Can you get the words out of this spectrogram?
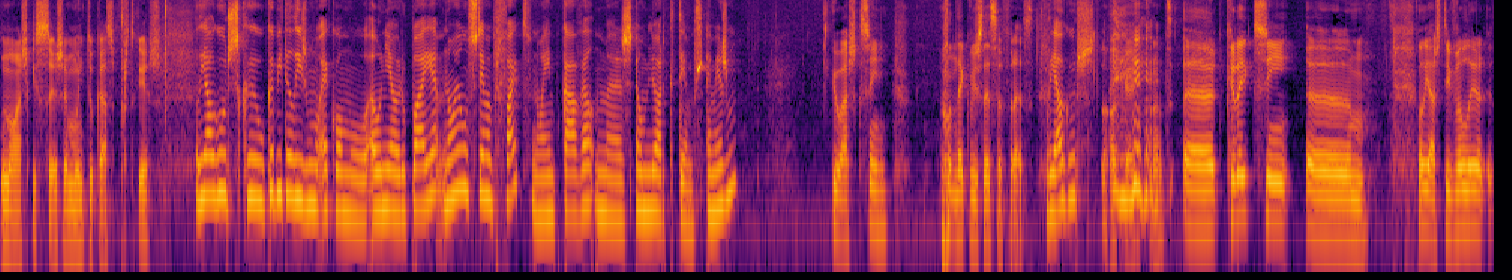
não acho que isso seja muito o caso português. Li alguns que o capitalismo é como a União Europeia, não é um sistema perfeito, não é impecável, mas é o melhor que temos, é mesmo? Eu acho que sim. Onde é que viste essa frase? Li alguns. Ok, pronto. Uh, creio que sim. Uh, Aliás, estive a ler,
